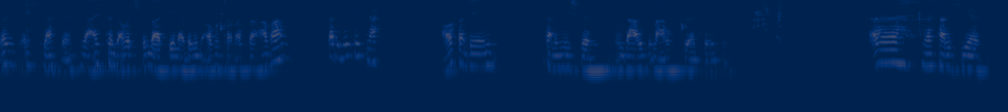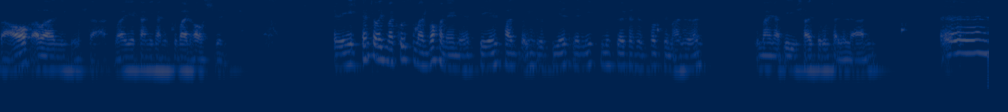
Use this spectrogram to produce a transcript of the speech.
das ist echt klasse. Ja, ich könnte auch ins Schwimmbad gehen, da bin ich auch unter Wasser, aber da bin ich nicht nackt. Außerdem kann ich nicht schwimmen und da habe ich immer Angst zu ertrinken. Äh, das habe ich hier zwar auch, aber nicht so stark, weil hier kann ich ja nicht so weit rausschwimmen. Äh, ich könnte euch mal kurz von meinem Wochenende erzählen, falls es euch interessiert. Wenn nicht, müsst ihr euch das jetzt trotzdem anhören. Immerhin habt ihr die Scheiße runtergeladen. Äh,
